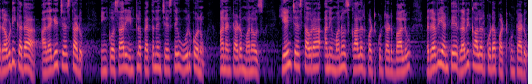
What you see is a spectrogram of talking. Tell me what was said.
రౌడీ కదా? అలాగే చేస్తాడు. ఇంకోసారి ఇంట్లో పెత్తనం చేస్తే ఊరుకోను అని అంటాడు మనోజ్. ఏం చేస్తావురా అని మనోజ్ కాలర్ పట్టుకుంటాడు బాలు. రవి అంటే రవి కాలర్ కూడా పట్టుకుంటాడు.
